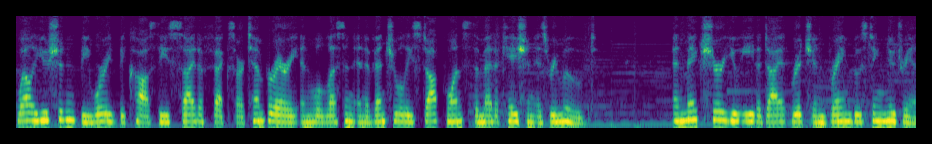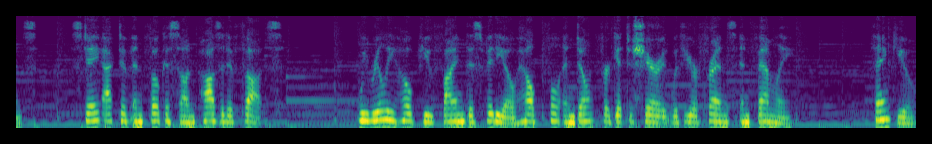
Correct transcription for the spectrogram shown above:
Well you shouldn't be worried because these side effects are temporary and will lessen and eventually stop once the medication is removed. And make sure you eat a diet rich in brain-boosting nutrients, stay active and focus on positive thoughts. We really hope you find this video helpful and don't forget to share it with your friends and family. Thank you.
